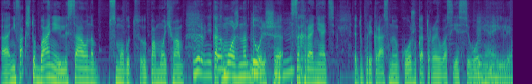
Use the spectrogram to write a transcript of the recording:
а, не факт, что баня или сауна смогут э, помочь вам Выровнять как тон. можно дольше мгм. сохранять эту прекрасную кожу, которая у вас есть сегодня, Мгм. или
